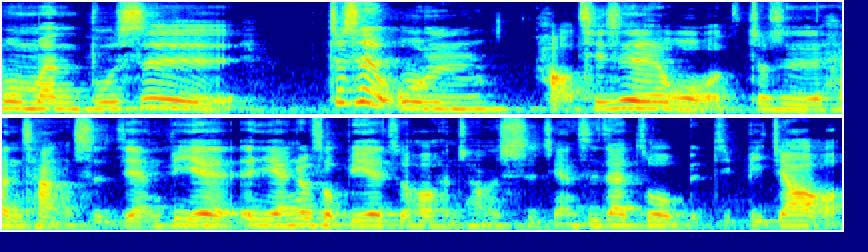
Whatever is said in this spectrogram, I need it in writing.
我们不是，就是我们好，其实我就是很长时间毕业研究所毕业之后，很长时间是在做比比较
